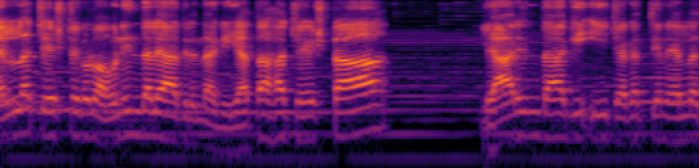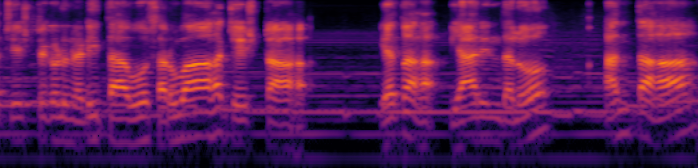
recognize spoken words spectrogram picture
ಎಲ್ಲ ಚೇಷ್ಟೆಗಳು ಅವನಿಂದಲೇ ಆದ್ರಿಂದಾಗಿ ಯತಃ ಚೇಷ್ಟಾ ಯಾರಿಂದಾಗಿ ಈ ಜಗತ್ತಿನ ಎಲ್ಲ ಚೇಷ್ಟೆಗಳು ನಡೀತಾವೋ ಸರ್ವಾಹ ಚೇಷ್ಟಾ ಯತಃ ಯಾರಿಂದಲೋ ಅಂತಹ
